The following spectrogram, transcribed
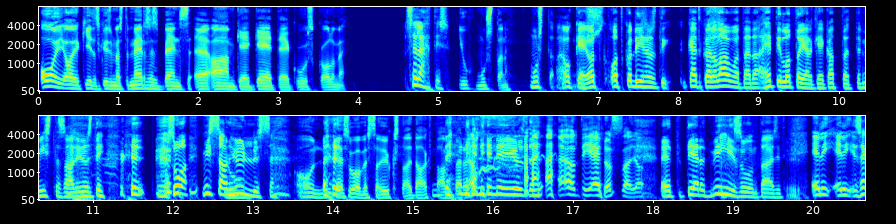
Oi, oi, kiitos kysymästä. Mercedes-Benz äh, AMG GT63. Se lähtisi. Juh, mustana. Mustana, okei. Okay. Oot, ootko niin sanotusti, käytkö aina lauantaina heti loton jälkeen katsoa, että mistä saa niin sanotusti, sua, missä on hyllyssä? On niitä Suomessa yksi tai Tampereella. niin, niin, niin, just. on tiedossa jo. Että tiedät, mihin suuntaan sit. Eli, eli sä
